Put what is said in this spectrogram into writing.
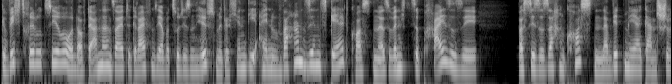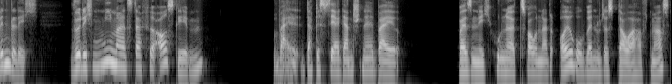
Gewicht reduziere und auf der anderen Seite greifen sie aber zu diesen Hilfsmittelchen, die ein Wahnsinnsgeld kosten. Also wenn ich diese Preise sehe, was diese Sachen kosten, dann wird mir ja ganz schwindelig. Würde ich niemals dafür ausgeben, weil da bist du ja ganz schnell bei, weiß nicht, 100, 200 Euro, wenn du das dauerhaft machst,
